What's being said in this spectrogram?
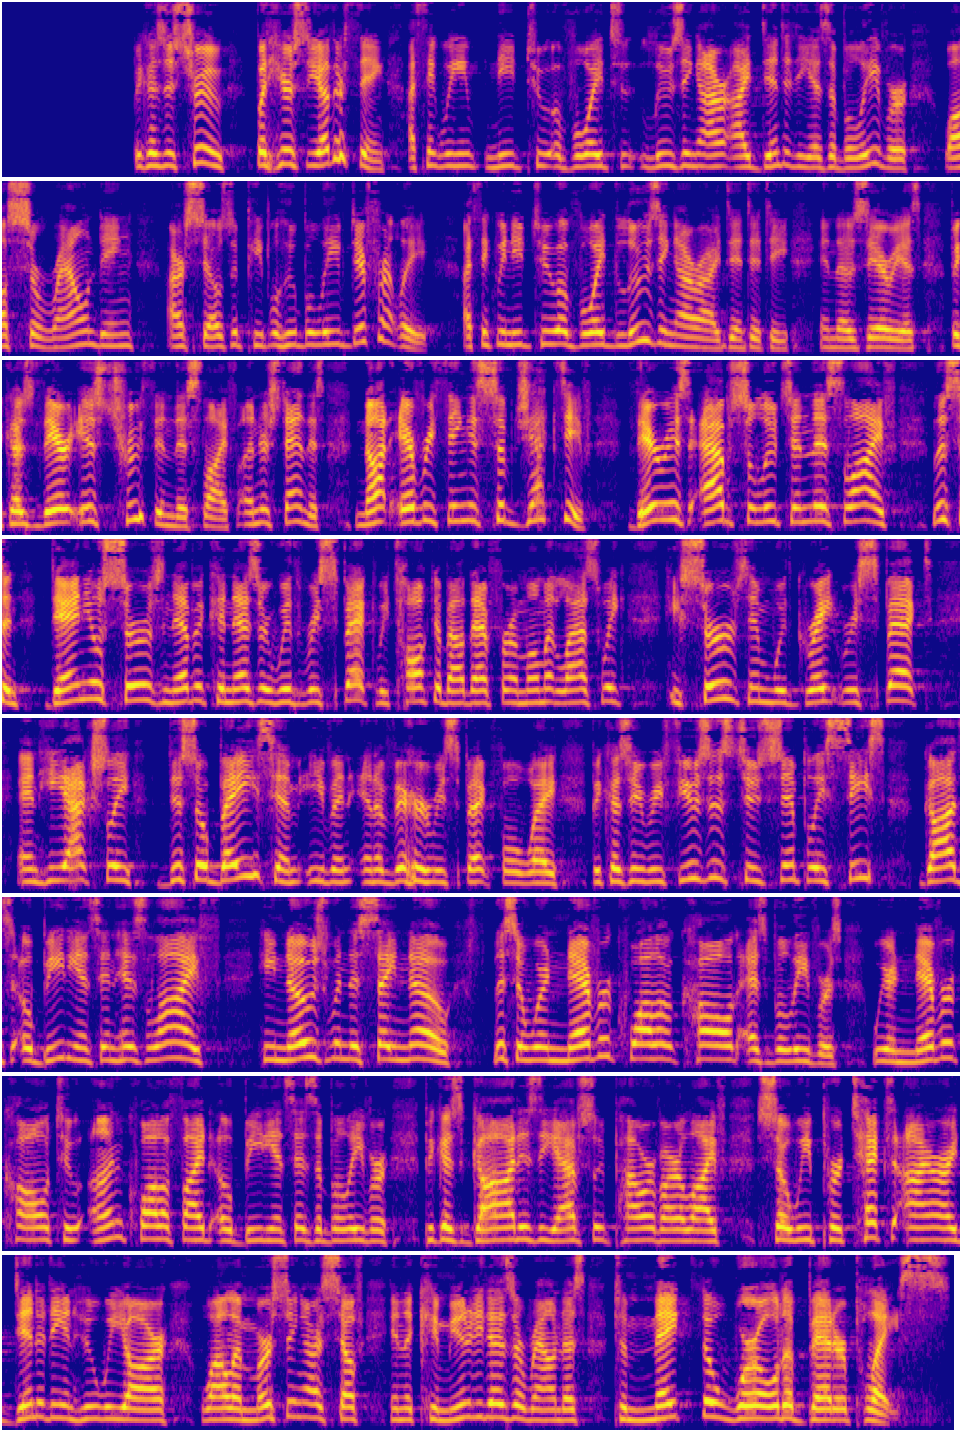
Because it's true. But here's the other thing. I think we need to avoid losing our identity as a believer while surrounding ourselves with people who believe differently. I think we need to avoid losing our identity in those areas because there is truth in this life. Understand this. Not everything is subjective. There is absolutes in this life. Listen, Daniel serves Nebuchadnezzar with respect. We talked about that for a moment last week. He serves him with great respect and he actually disobeys him even in a very respectful way because he refuses to simply cease God's obedience in his life. He knows when to say no. Listen, we're never quali- called as believers. We are never called to unqualified obedience as a believer because God is the absolute power of our life. So we protect our identity and who we are while immersing ourselves in the community that is around us to make the world a better place.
